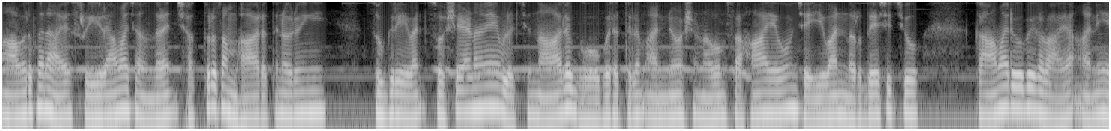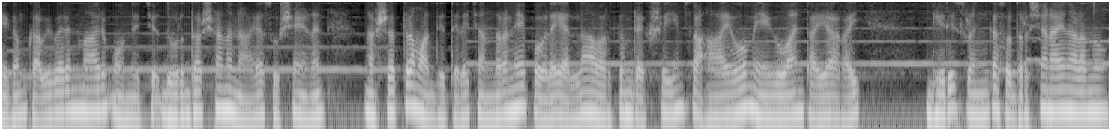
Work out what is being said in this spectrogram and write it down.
ആവൃതനായ ശ്രീരാമചന്ദ്രൻ ശത്രു സംഹാരത്തിനൊരുങ്ങി സുഗ്രീവൻ സുഷേണനെ വിളിച്ച് നാല് ഗോപുരത്തിലും അന്വേഷണവും സഹായവും ചെയ്യുവാൻ നിർദ്ദേശിച്ചു. കാമരൂപികളായ അനേകം കവിവരന്മാരും ഒന്നിച്ച് ദുർദർശനനായ സുഷേണൻ നക്ഷത്രമധ്യത്തിലെ ചന്ദ്രനെ പോലെ എല്ലാവർക്കും രക്ഷയും സഹായവും ഏകുവാൻ തയ്യാറായി. ഗിരിശൃംഗ സദൃശനായി നടന്നു.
